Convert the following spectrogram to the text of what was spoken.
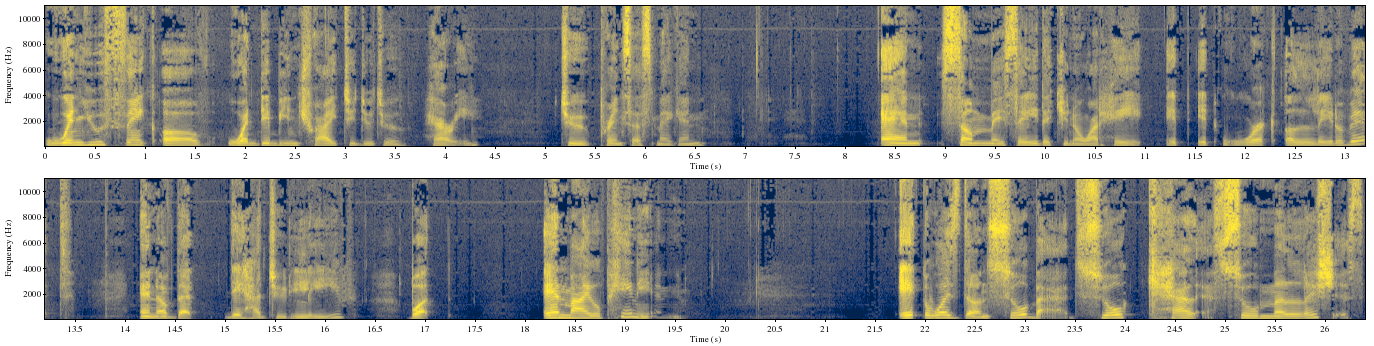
when you think of what they've been trying to do to Harry, to Princess Meghan, and some may say that you know what, hey, it it worked a little bit, and of that they had to leave, but in my opinion, it was done so bad, so callous, so malicious,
